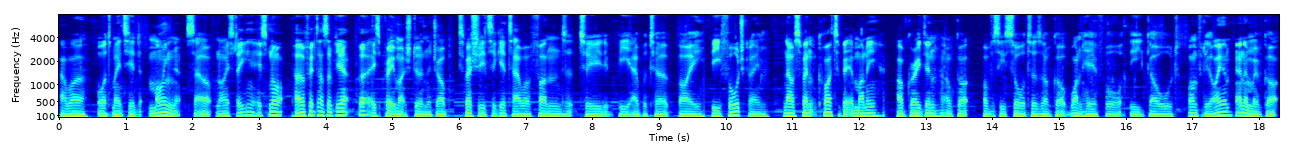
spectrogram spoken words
our automated mine set up nicely. It's not perfect as of yet, but it's pretty much doing the job, especially to get our fund to be able to buy the forge claim. Now I've spent quite a bit of money upgrading. I've got obviously sorters. I've got one here for the gold, one for the iron, and then we've got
